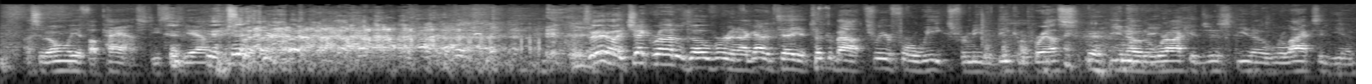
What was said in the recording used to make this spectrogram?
I said, "Only if I passed." He said, "Yeah." so anyway, check ride was over, and I got to tell you, it took about three or four weeks for me to decompress, you know, to where I could just you know relax again.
